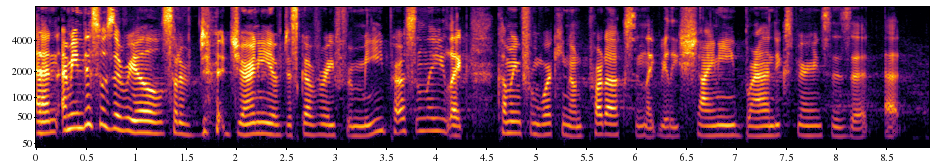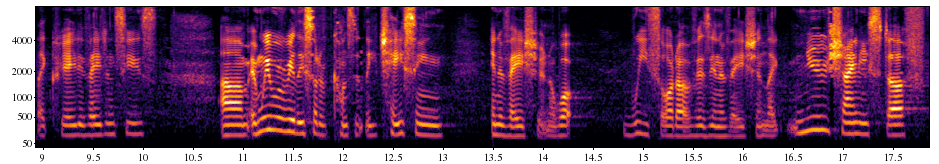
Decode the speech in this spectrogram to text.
And I mean, this was a real sort of journey of discovery for me personally, like coming from working on products and like really shiny brand experiences at, at like creative agencies. Um, and we were really sort of constantly chasing innovation or what we thought of as innovation, like new shiny stuff,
